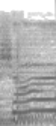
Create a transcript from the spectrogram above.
wish I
